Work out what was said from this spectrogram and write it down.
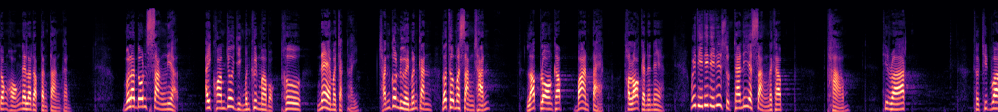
จองหองในระดับต่าง ๆ กัน เวลาโดนสั่งเนี่ยไอความเย่อหยิ่งมันขึ้นมาบอก เธอแน่มาจากไหน ฉันก็เหนื่อยเหมือนกัน แล้วเธอมาสั่งฉัน รับรองครับ บ้านแตกทะเลาะกันแน่ๆ วิธีที่ดีที่สุดแทนที่จะสั่งนะครับ ถามที่รัก เธอคิดว่า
